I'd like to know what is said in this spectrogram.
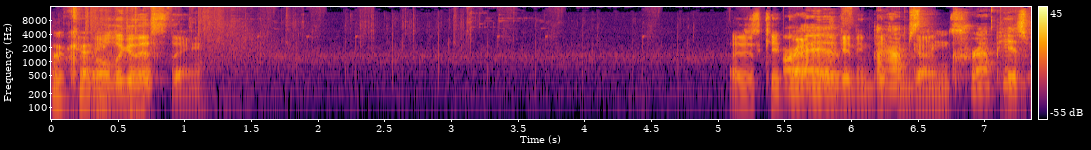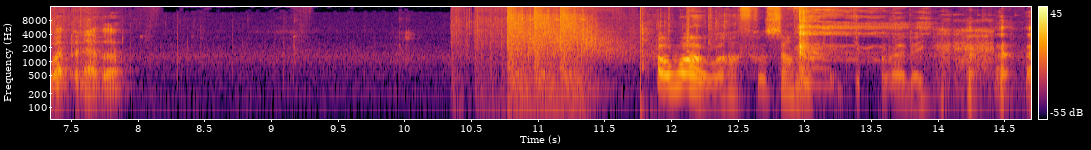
Okay. oh, look at this thing. I just keep randomly have getting different perhaps guns. the crappiest weapon ever. Oh, whoa! Oh, I thought somebody already.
